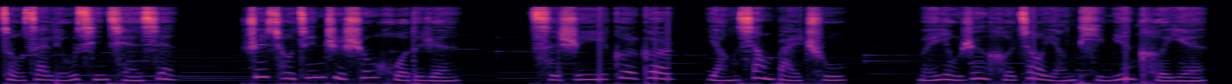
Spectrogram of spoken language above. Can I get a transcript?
走在流行前线、追求精致生活的人，此时一个个洋相百出，没有任何教养体面可言。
